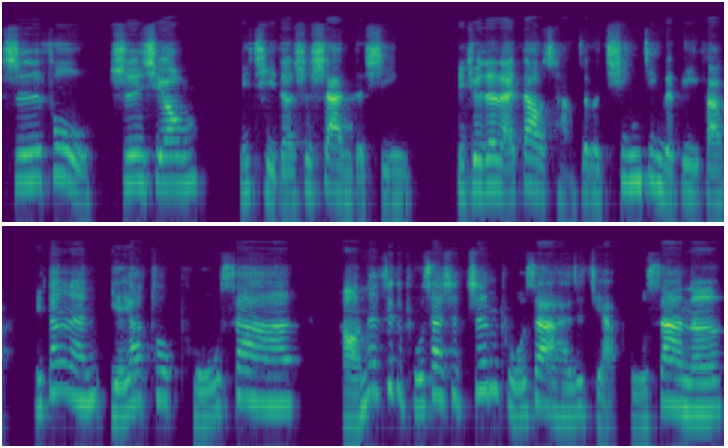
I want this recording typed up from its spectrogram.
师父、师兄，你起的是善的心，你觉得来道场这么清净的地方，你当然也要做菩萨啊。好，那这个菩萨是真菩萨还是假菩萨呢？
